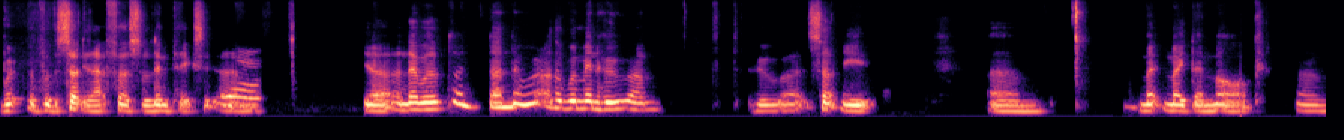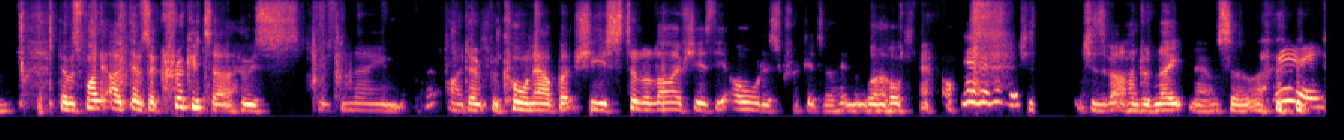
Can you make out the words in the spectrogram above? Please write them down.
with, with, certainly that first Olympics. Um, yeah. yeah, and there were and there were other women who um, who uh, certainly um, made their mark. Um, there was one. Uh, there was a cricketer whose whose name I don't recall now, but she's still alive. She is the oldest cricketer in the world now. she's, she's, about 108 now. So uh, really,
